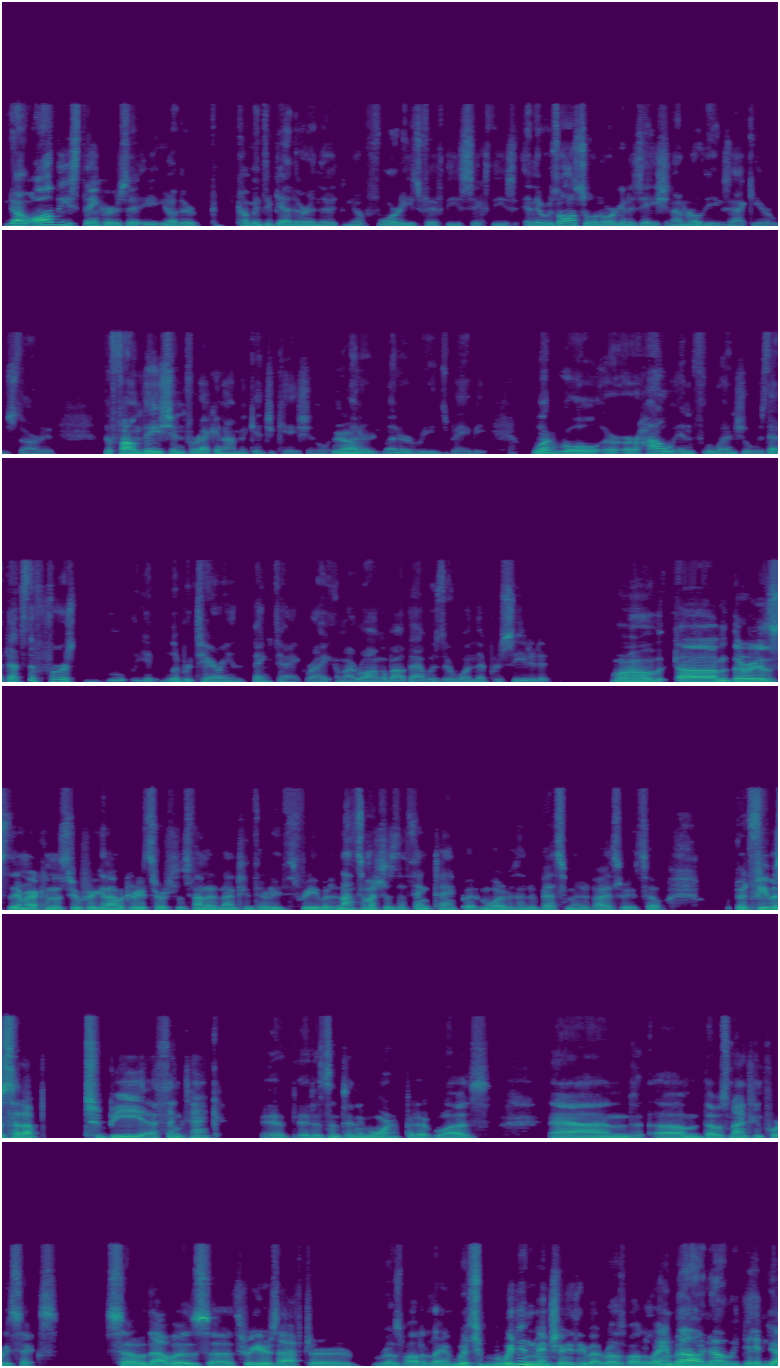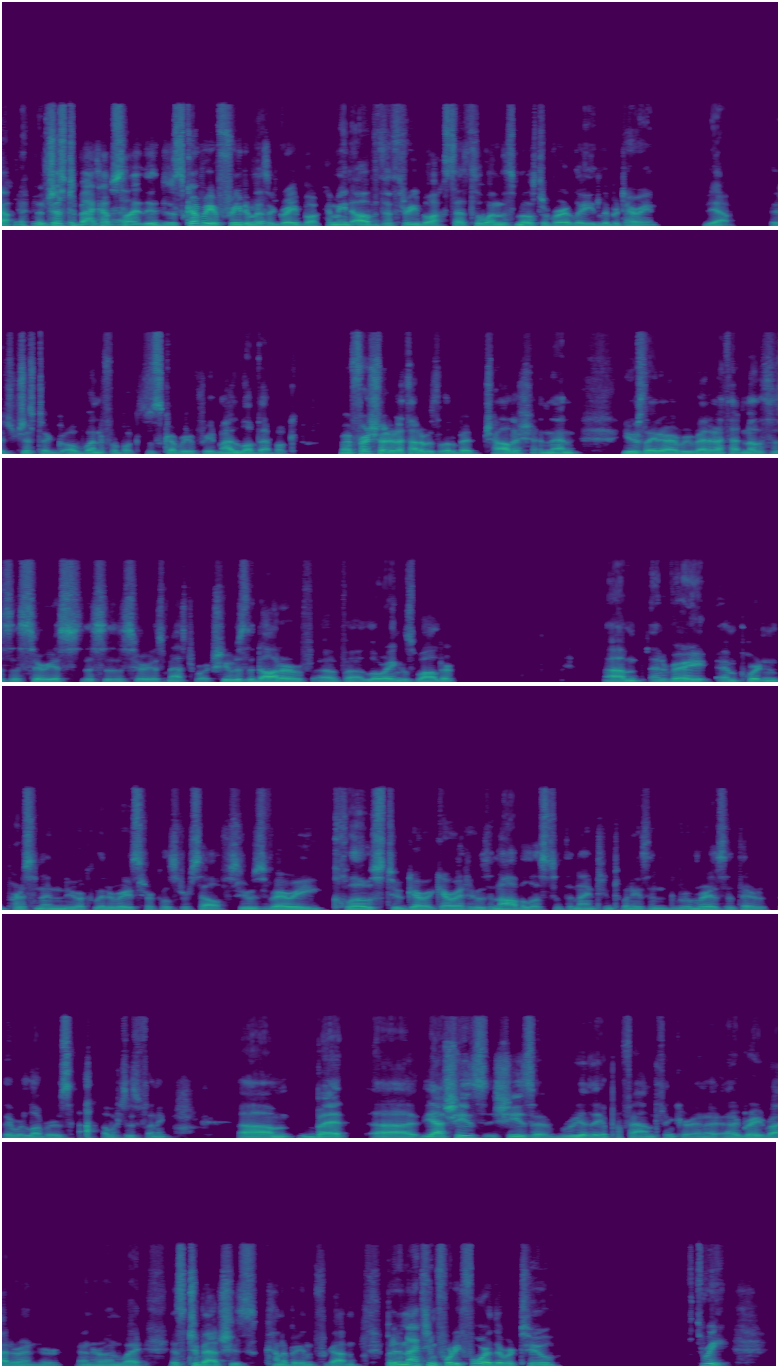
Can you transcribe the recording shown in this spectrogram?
Now, all these thinkers, uh, you know, they're coming together in the you know 40s, 50s, 60s, and there was also an organization. I don't know the exact year it was started, the Foundation for Economic Education, Yeah. Leonard Leonard Read's baby. What Yeah. role or, or how influential was that? That's the first libertarian think tank, right? Am I wrong about that? Was there one that preceded it? Well, um, there is the American Institute for Economic Research was founded in 1933, but not so much as a think tank, but more of as an investment advisory. So, but FEE was set up to be a think tank. It it isn't anymore, but it was, and um, that was 1946. So that was uh, three years after Rose Wilder Lane, which we didn't mention anything about Rose Wilder Lane. No, no, we didn't. Yeah, just to back up slightly, The Discovery of Freedom yeah. is a great book. I mean, of the three books, that's the one that's most overtly libertarian. Yeah, it's just a, a wonderful book. Discovery of Freedom. I love that book. When I first read it, I thought it was a little bit childish, and then years later, I reread it. I thought, no, this is a serious, this is a serious masterwork. She was the daughter of, of uh, Laura Ingalls Wilder, um, and a very important person in New York literary circles herself. She was very close to Garet Garrett, who was a novelist of the 1920s, and rumor is that they they were lovers, which is funny. Um, but uh, yeah, she's she's a really a profound thinker and a, and a, great writer in her in her own way. It's too bad she's kind of been forgotten. But in 1944, there were two, three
